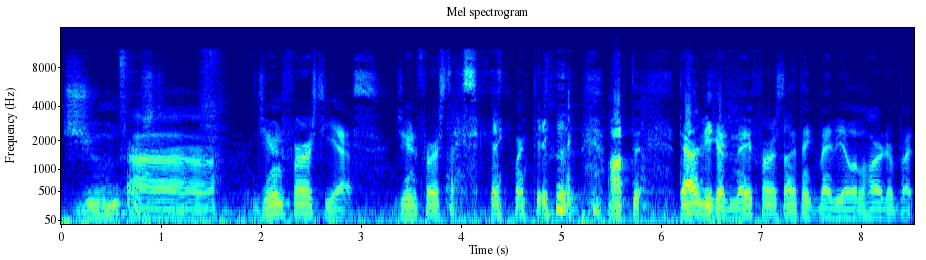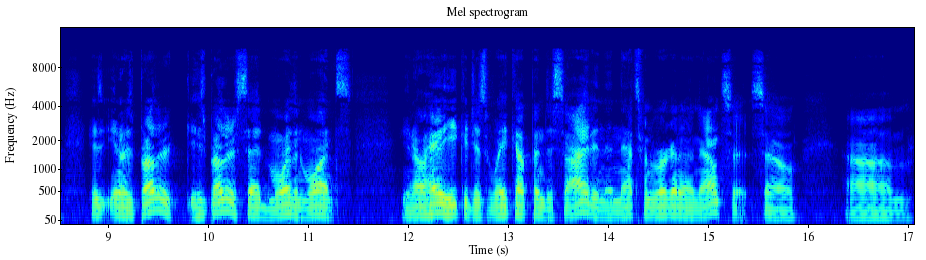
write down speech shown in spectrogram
June first? Uh, June first, yes. June first, I say would be the, that would be good. May first, I think maybe a little harder, but his you know his brother his brother said more than once you know, hey, he could just wake up and decide, and then that's when we're going to announce it. So, um,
